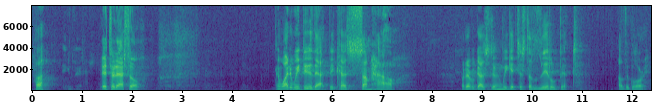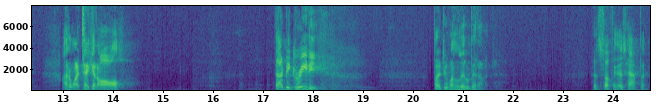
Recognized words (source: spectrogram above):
Huh? International. And why do we do that? Because somehow, whatever God's doing, we get just a little bit of the glory. I don't want to take it all. That'd be greedy. But I do want a little bit of it. And something has happened.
